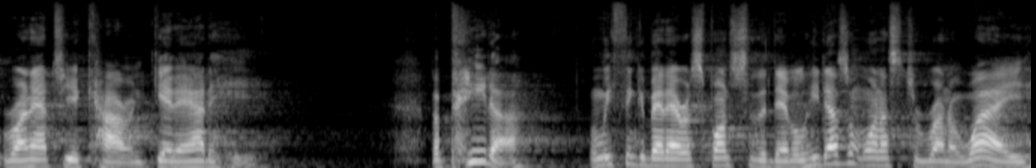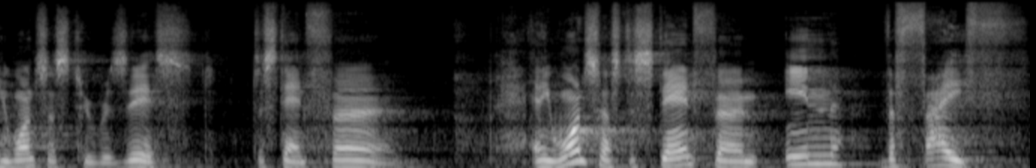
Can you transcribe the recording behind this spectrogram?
run out to your car, and get out of here. But Peter, when we think about our response to the devil, he doesn't want us to run away, he wants us to resist, to stand firm. And he wants us to stand firm in the faith,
